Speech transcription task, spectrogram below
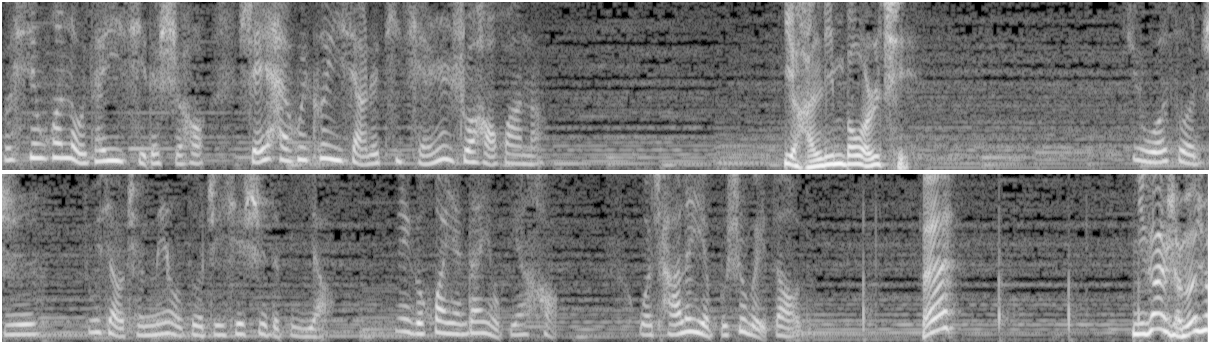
和新欢搂在一起的时候，谁还会刻意想着替前任说好话呢？叶寒拎包而起。据我所知，朱小晨没有做这些事的必要。那个化验单有编号，我查了也不是伪造的。哎，你干什么去？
